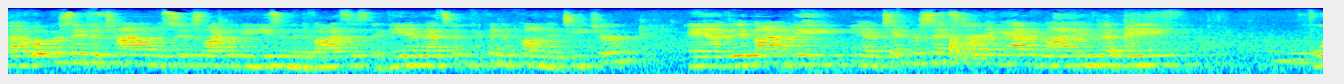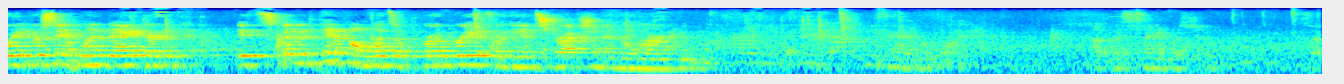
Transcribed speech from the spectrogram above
Uh, what percentage of time will students likely be using the devices? Again, that's going to depend upon the teacher. And it might be, you know, 10% starting out, it might end up being 40% one day, 30, it's going to depend upon what's appropriate for the instruction and the learning. Okay, one more. Oh, the same question. So,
